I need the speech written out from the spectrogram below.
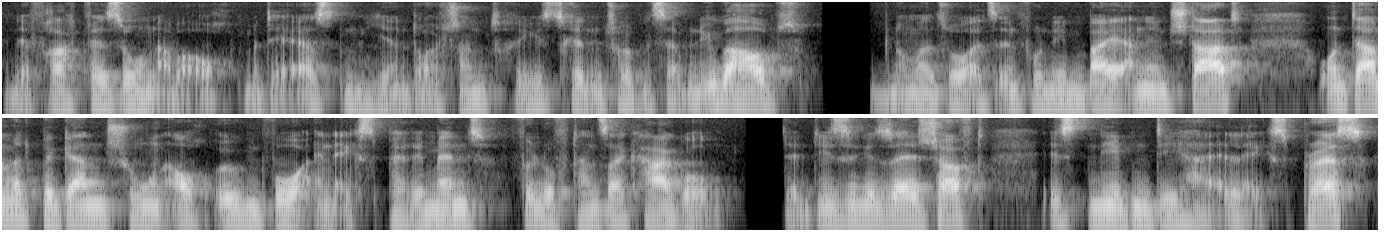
in der Frachtversion aber auch mit der ersten hier in Deutschland registrierten 777 überhaupt, nur mal so als Info nebenbei an den Start und damit begann schon auch irgendwo ein Experiment für Lufthansa Cargo. Denn diese Gesellschaft ist neben DHL Express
